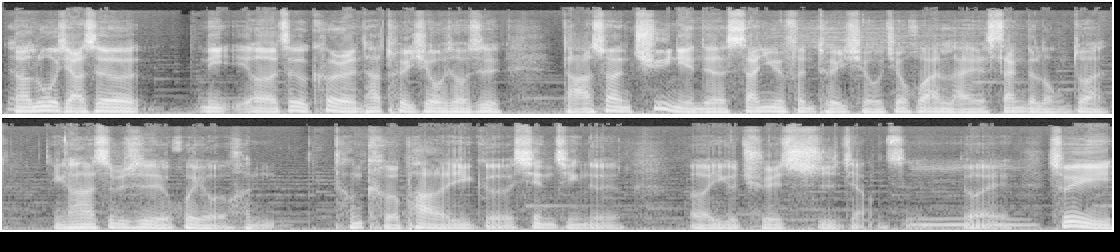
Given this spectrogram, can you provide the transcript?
对，那如果假设你呃这个客人他退休的时候是打算去年的三月份退休，就忽然来了三个垄断，你看他是不是会有很很可怕的一个现金的？呃，一个缺失这样子，嗯，对，所以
